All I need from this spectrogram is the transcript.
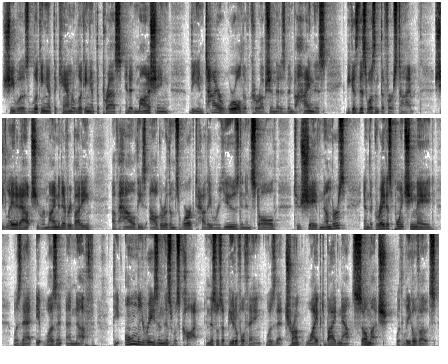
She was looking at the camera, looking at the press, and admonishing the entire world of corruption that has been behind this because this wasn't the first time. She laid it out. She reminded everybody of how these algorithms worked, how they were used and installed to shave numbers, and the greatest point she made was that it wasn't enough. The only reason this was caught, and this was a beautiful thing, was that Trump wiped Biden out so much with legal votes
